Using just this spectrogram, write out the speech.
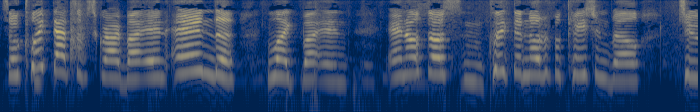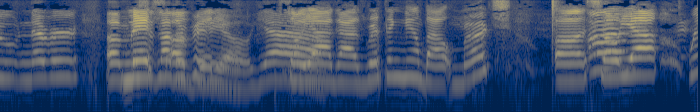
So click that subscribe button and the like button, and also s- click the notification bell to never uh, miss, Miss another a video. Yeah. So yeah, guys, we're thinking about merch. Uh, so Um, yeah, we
